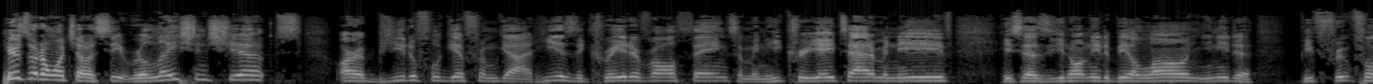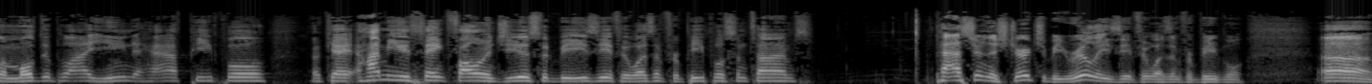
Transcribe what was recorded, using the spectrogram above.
here's what I want y'all to see. Relationships are a beautiful gift from God. He is the creator of all things. I mean, he creates Adam and Eve. He says you don't need to be alone. You need to be fruitful and multiply. You need to have people. Okay. How many of you think following Jesus would be easy if it wasn't for people sometimes? Pastor in this church would be real easy if it wasn't for people. Uh,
